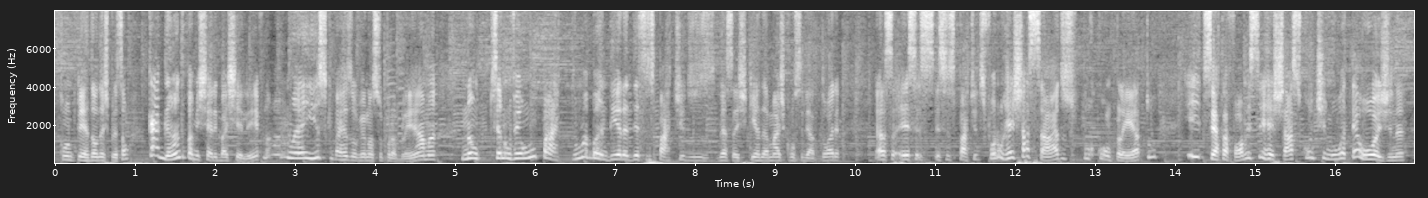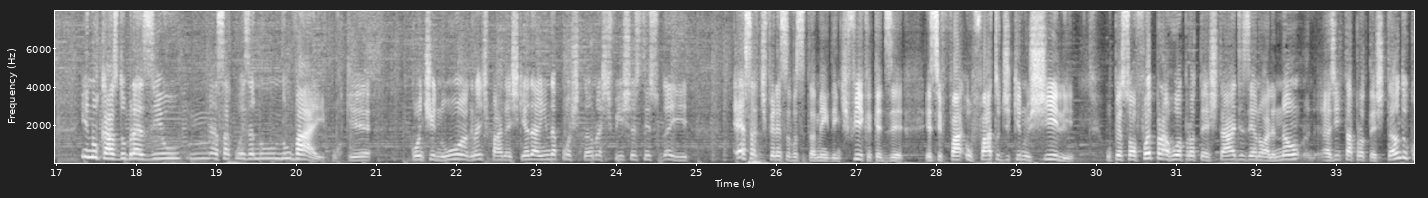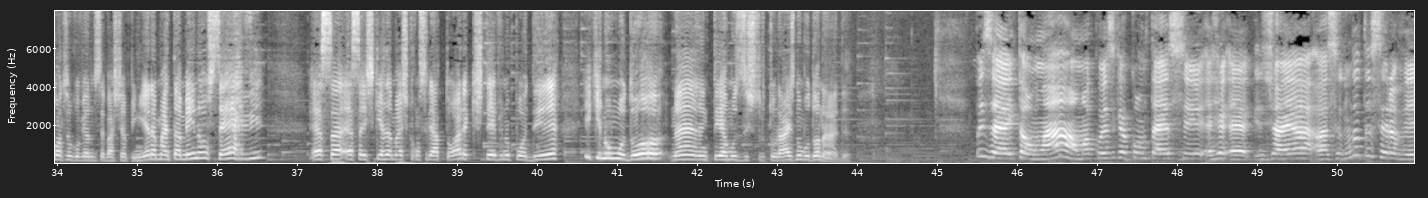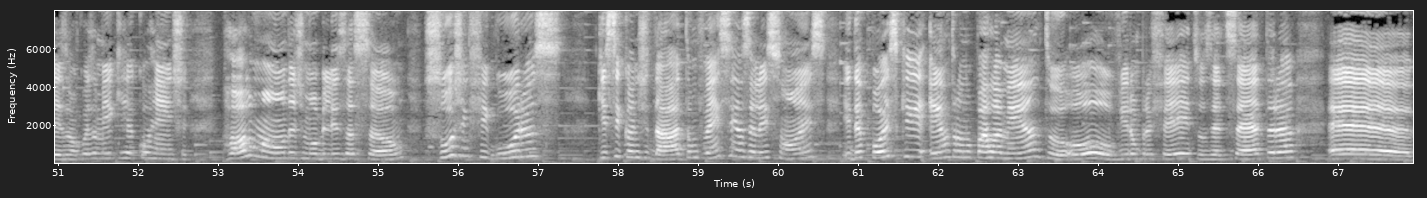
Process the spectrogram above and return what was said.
com perdão da expressão, cagando para Michelle Bachelet, falando, não é isso que vai resolver o nosso problema. Não, você não vê um, uma bandeira desses partidos dessa esquerda mais conciliatória. Essa, esses, esses partidos foram rechaçados por completo e, de certa forma, esse rechaço continua até hoje, né? E no caso do Brasil, hum, essa coisa não, não vai, porque continua a grande parte da esquerda ainda apostando as fichas nisso daí. Essa diferença você também identifica? Quer dizer, esse fa o fato de que no Chile o pessoal foi para a rua protestar dizendo: olha, não, a gente está protestando contra o governo do Sebastião Pinheira, mas também não serve essa, essa esquerda mais conciliatória que esteve no poder e que não mudou, né, em termos estruturais, não mudou nada. Pois é, então lá uma coisa que acontece é, é, já é a segunda ou terceira vez, uma coisa meio que recorrente. Rola uma onda de mobilização, surgem figuras que se candidatam, vencem as eleições e depois que entram no parlamento ou viram prefeitos, etc., é,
